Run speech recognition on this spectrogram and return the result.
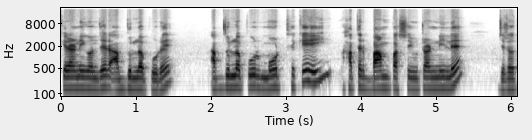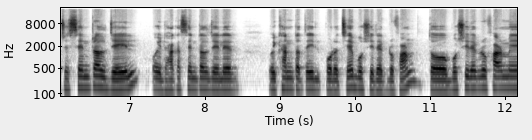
কেরানীগঞ্জের আবদুল্লাপুরে। আবদুল্লাপুর মোড় থেকেই হাতের বাম পাশে ইউটার্ন নিলে, যেটা হচ্ছে সেন্ট্রাল জেল ওই ঢাকা সেন্ট্রাল জেলের ওইখানটাতেই পড়েছে বসির এগ্রো ফার্ম। তো বসির এগ্রো ফার্মে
